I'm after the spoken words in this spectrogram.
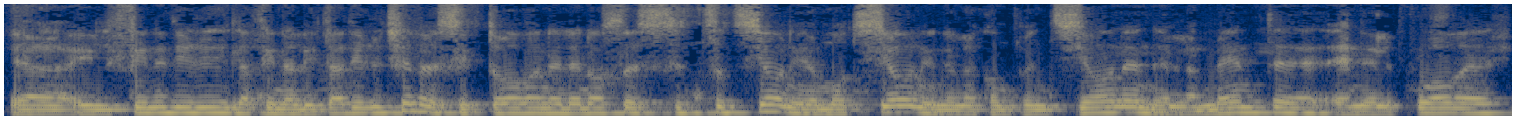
E fine di, la finalità di ricevere si trova nelle nostre sensazioni, emozioni, nella comprensione, nella mente e nel cuore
